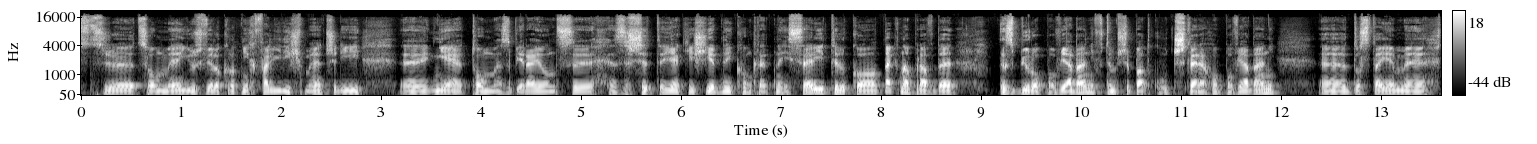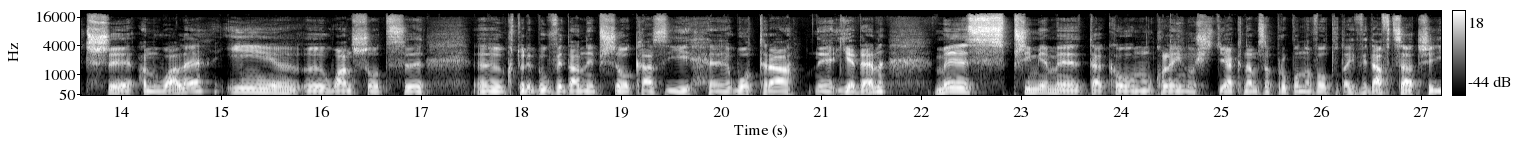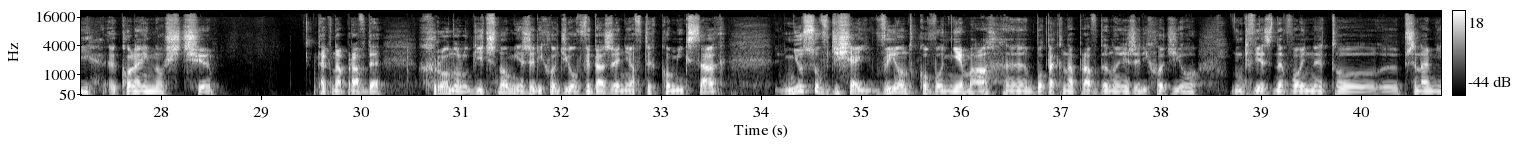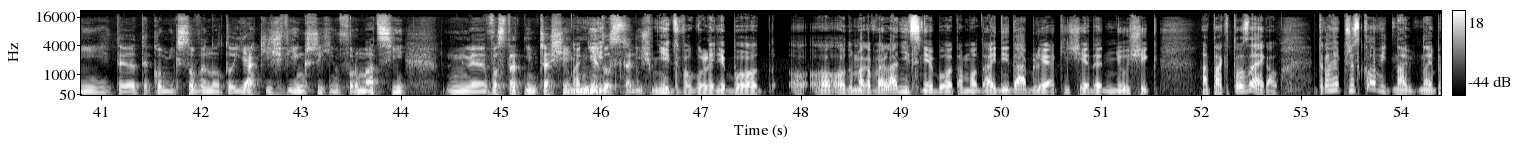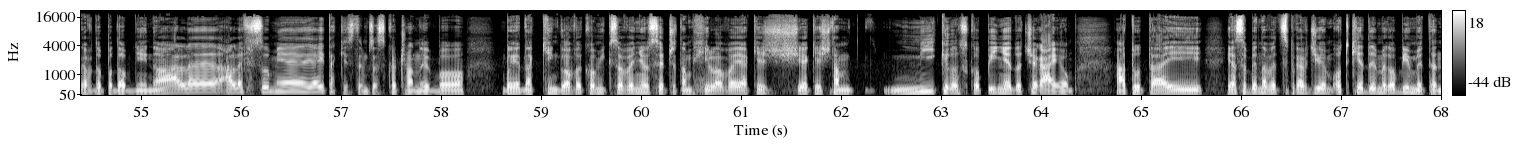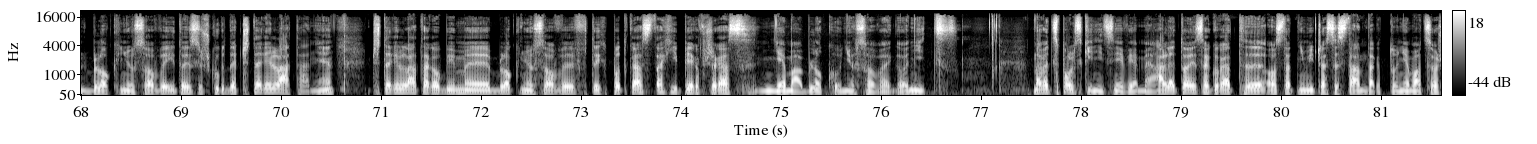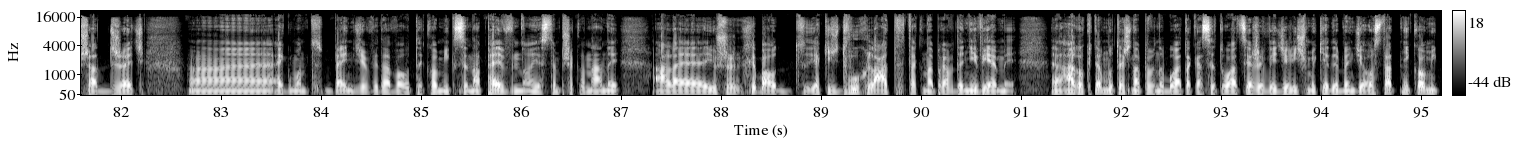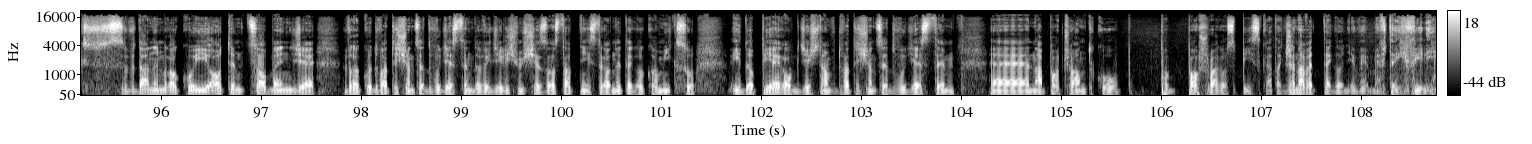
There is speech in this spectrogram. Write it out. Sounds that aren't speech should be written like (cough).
co my już wielokrotnie chwaliliśmy, czyli e, nie tom zbierający zeszyty jakiejś jednej konkretnej serii, tylko tak naprawdę zbiór opowiadań, w tym przypadku czterech opowiadań. E, dostajemy trzy anuale i e, one shot, który był wydany przy okazji Łotra 1. My przyjmiemy taką kolejność, jak nam zaproponował tutaj wydawca, czyli kolejność tak naprawdę chronologiczną, jeżeli chodzi o wydarzenia w tych komiksach. Newsów dzisiaj wyjątkowo nie ma, e, bo tak naprawdę, no jeżeli chodzi o Gwiezdne Wojny, to e, przynajmniej te, te komiksowe, no to jakichś większych informacji mm, w ostatnim czasie no nie nic, dostaliśmy. Nic w ogóle nie było od, od Marvela, nic nie było tam od IDW, jakiś jeden newsik, a tak to zero. Trochę przez COVID naj, najprawdopodobniej, no ale, ale w sumie ja i tak jestem zaskoczony, bo, bo jednak kingowe komiksowe newsy, czy tam healowe jakieś, jakieś tam mikroskopijnie docierają. A tutaj ja sobie nawet sprawdziłem, od kiedy my robimy ten blok newsowy i to jest już kurde 4 lata, nie? 4 lata robimy blok newsowy w tych podcastach i pierwszy raz nie ma bloku newsowego, nic. Nawet z Polski nic nie wiemy, ale to jest akurat e, ostatnimi czasy standard. Tu nie ma co szat drzeć. E, Egmont będzie wydawał te komiksy na pewno, jestem przekonany, ale już chyba od jakichś dwóch lat tak naprawdę nie wiemy. E, a rok temu też na pewno była taka sytuacja, że wiedzieliśmy, kiedy będzie ostatni komiks w danym roku i o tym, co będzie w roku 2020 dowiedzieliśmy się z ostatniej strony tego komiksu i dopiero gdzieś tam w 2020 na początku poszła rozpiska, także nawet tego nie wiemy w tej chwili.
